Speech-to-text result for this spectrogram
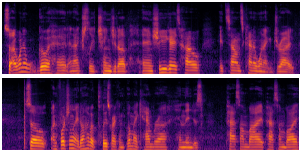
So I want to go ahead and actually change it up and show you guys how it sounds kind of when I drive. So unfortunately, I don't have a place where I can put my camera and then just pass on by, pass on by.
